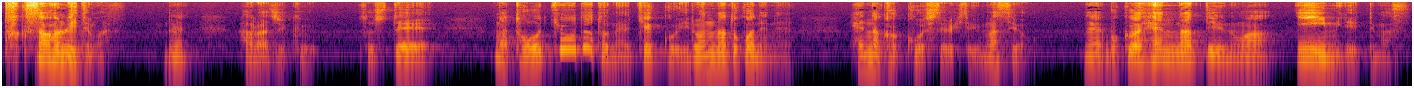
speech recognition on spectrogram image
たくさん歩いてます。ね。原宿。そしてまあ東京だとね結構いろんなとこでね変な格好をしてる人いますよ。ね、僕は変なっていうのはいい意味で言ってます。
